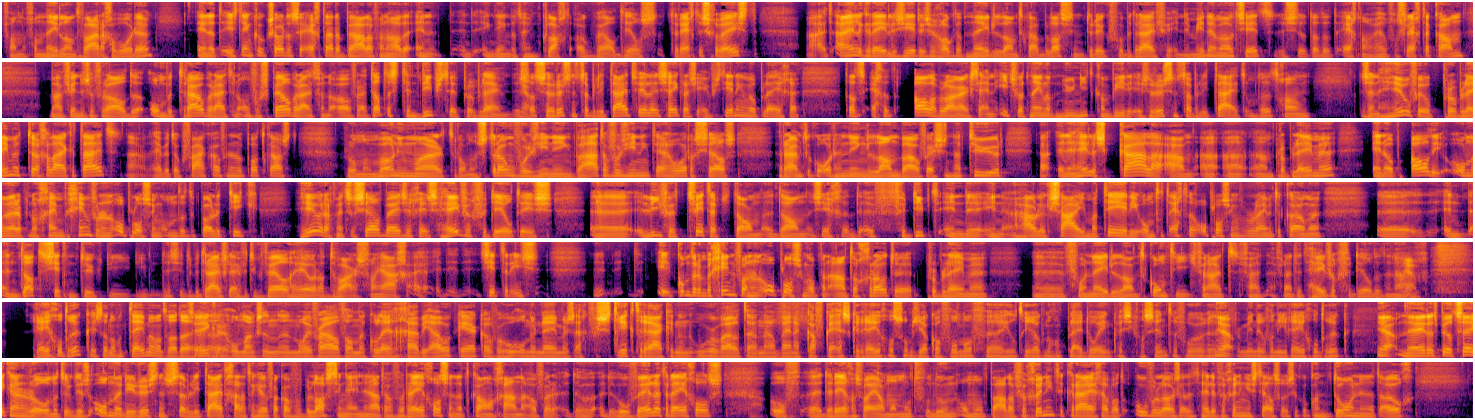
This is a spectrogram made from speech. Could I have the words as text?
van, van Nederland waren geworden. En het is denk ik ook zo dat ze echt daar de balen van hadden. En, ik denk dat hun klacht ook wel deels terecht is geweest. Maar uiteindelijk realiseerden zich ook dat Nederland qua belastingdruk voor bedrijven in de middenmoot zit. Dus dat het echt nog heel veel slechter kan. Maar vinden ze vooral de onbetrouwbaarheid en onvoorspelbaarheid van de overheid. Dat is ten diepste het probleem. Dus dat ze rust en stabiliteit willen, zeker als je investeringen wil plegen. Dat is echt het allerbelangrijkste. En iets wat Nederland nu niet kan bieden is rust en stabiliteit. Omdat het gewoon er zijn heel veel problemen tegelijkertijd. Nou, daar hebben we het ook vaak over in de podcast. Rondom woningmarkt, rondom stroomvoorziening, watervoorziening tegenwoordig zelfs. Ruimtelijke ordening, landbouw versus natuur. Nou, een hele scala aan, aan, aan problemen. En op al die onderwerpen nog geen begin van een oplossing, omdat de politiek heel erg met zichzelf bezig is, hevig verdeeld is, uh, liever twittert dan, dan zich verdiept in de inhoudelijk saaie materie om tot echte oplossing van problemen te komen. Uh, en, en dat zit natuurlijk, die, die, daar zit het bedrijfsleven natuurlijk wel heel erg dwars. Van ja, eh, zit er iets, uh, komt er een begin van een oplossing op een aantal grote problemen voor Nederland? Komt die vanuit, vanuit, vanuit het hevig verdeelde Den Haag? Ja. Regeldruk, is dat nog een thema? Want we hadden Zeker. Uh, onlangs een, een mooi verhaal van de collega Gabi Ouwerkerk over hoe ondernemers eigenlijk verstrikt raken in een oerwoud aan nou bijna Kafkaeske regels. Soms Jacco Vonhoff uh, hield hier ook nog een pleidooi in kwestie van centen voor uh, ja. verminderen van die regeldruk. Ja, nee, dat speelt zeker een rol. Natuurlijk, dus onder die rust en stabiliteit gaat het ook heel vaak over belastingen, inderdaad over regels. En dat kan gaan over de, de hoeveelheid regels of de regels waar je allemaal moet voldoen om een bepaalde vergunning te krijgen. Wat oeverloos uit het hele vergunningenstelsel is ook een doorn in het oog.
